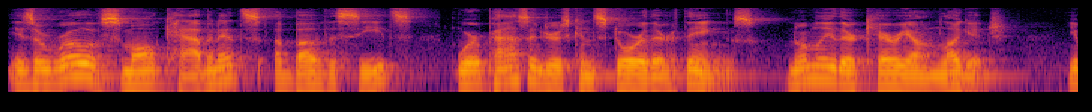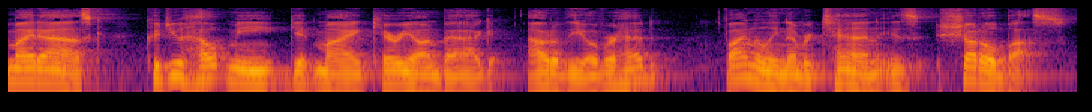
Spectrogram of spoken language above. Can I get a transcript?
is a row of small cabinets above the seats where passengers can store their things, normally their carry on luggage. You might ask, could you help me get my carry on bag out of the overhead? Finally, number 10 is shuttle bus.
